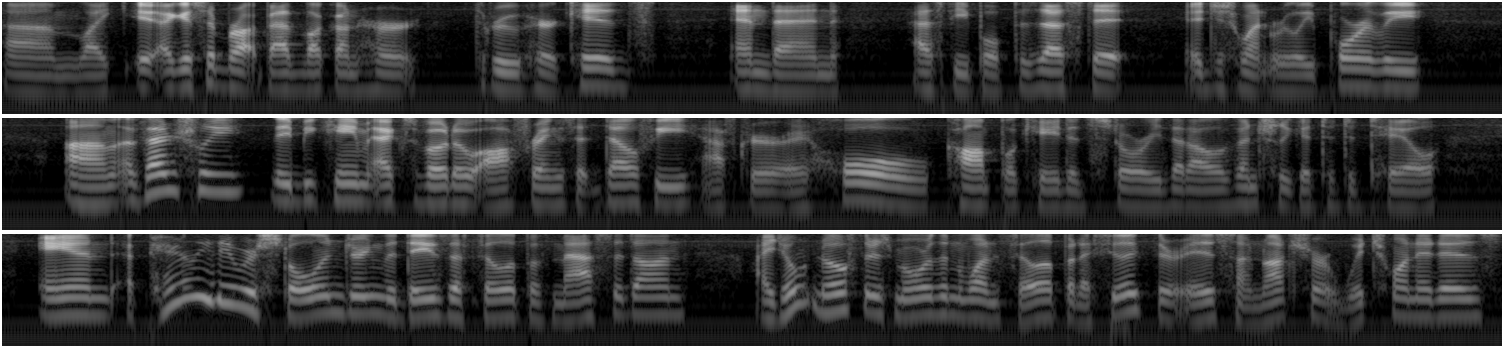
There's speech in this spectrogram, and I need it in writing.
Um, like, it, I guess it brought bad luck on her through her kids, and then as people possessed it, it just went really poorly. Um, eventually, they became ex voto offerings at Delphi after a whole complicated story that I'll eventually get to detail. And apparently, they were stolen during the days of Philip of Macedon. I don't know if there's more than one Philip, but I feel like there is, so I'm not sure which one it is.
